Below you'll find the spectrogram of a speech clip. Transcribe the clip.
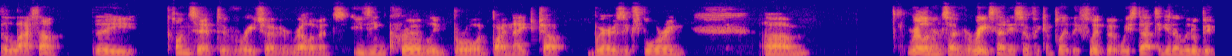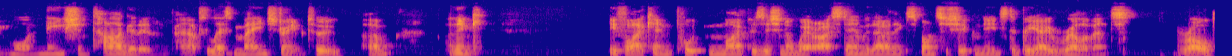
the latter. The concept of reach over relevance is incredibly broad by nature, whereas exploring um, relevance over reach that is so if we completely flip it we start to get a little bit more niche and targeted and perhaps less mainstream too. Um, i think if i can put my position on where i stand with that i think sponsorship needs to be a relevance role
